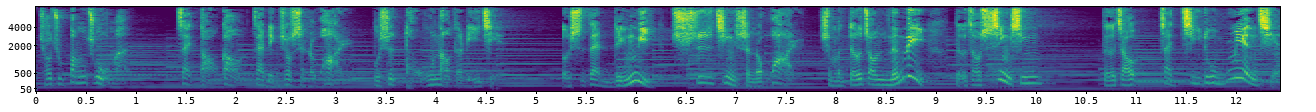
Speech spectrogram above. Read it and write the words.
求主帮助我们。在祷告、在领受神的话语，不是头脑的理解，而是在灵里吃进神的话语，使我们得着能力，得着信心，得着在基督面前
